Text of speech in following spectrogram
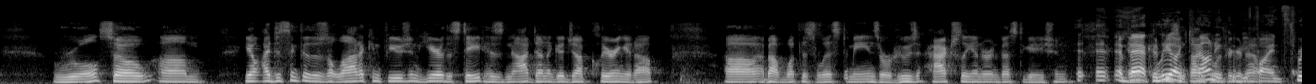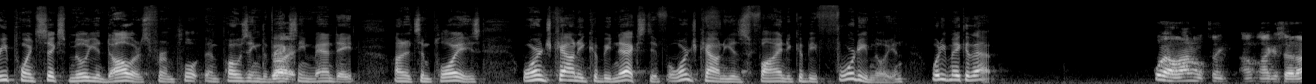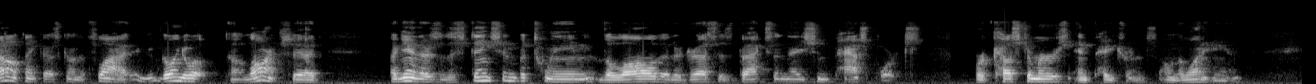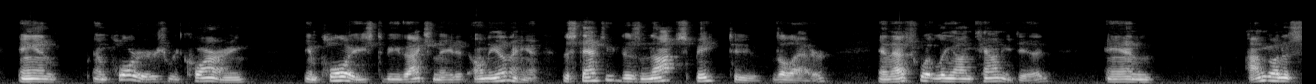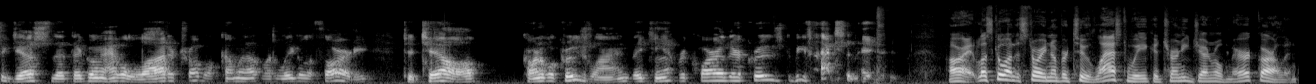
rule. So um, you know, I just think that there's a lot of confusion here. The state has not done a good job clearing it up. Uh, about what this list means or who's actually under investigation. And, and, and back, Leon County could be fined $3.6 million for impl- imposing the vaccine right. mandate on its employees. Orange County could be next. If Orange County is fined, it could be 40 million. What do you make of that? Well, I don't think, like I said, I don't think that's going to fly. Going to what uh, Lawrence said, Again, there's a distinction between the law that addresses vaccination passports for customers and patrons on the one hand, and employers requiring employees to be vaccinated on the other hand. The statute does not speak to the latter, and that's what Leon County did. And I'm going to suggest that they're going to have a lot of trouble coming up with legal authority to tell Carnival Cruise Line, they can't require their crews to be vaccinated. All right, let's go on to story number two. Last week, Attorney General Merrick Garland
